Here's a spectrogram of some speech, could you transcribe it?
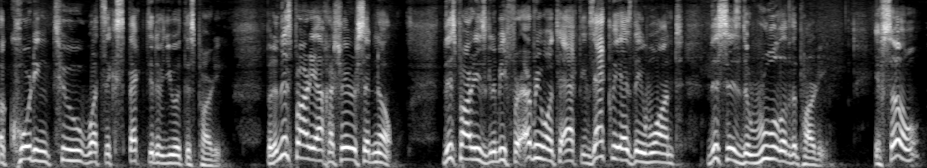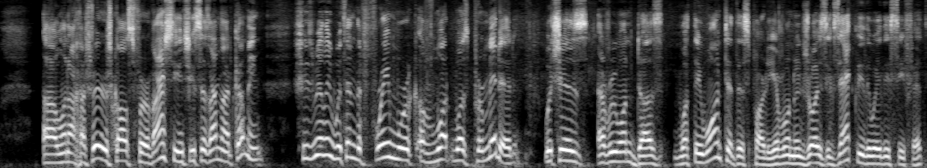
according to what's expected of you at this party. But in this party, Achashverosh said no. This party is going to be for everyone to act exactly as they want. This is the rule of the party. If so, uh, when Achashverosh calls for Vashti and she says, I'm not coming, she's really within the framework of what was permitted, which is everyone does what they want at this party. Everyone enjoys exactly the way they see fit.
